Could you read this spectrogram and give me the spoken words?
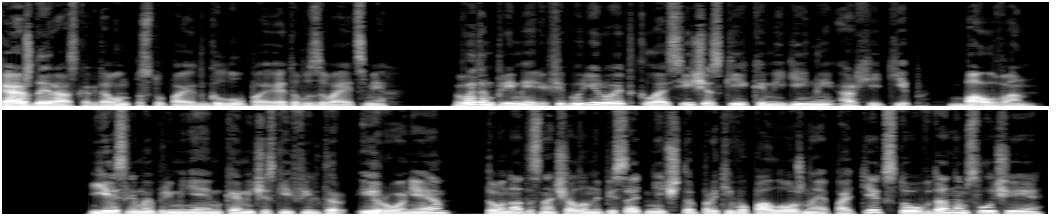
Каждый раз, когда он поступает глупо, это вызывает смех. В этом примере фигурирует классический комедийный архетип — болван. Если мы применяем комический фильтр «ирония», то надо сначала написать нечто противоположное по тексту, в данном случае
